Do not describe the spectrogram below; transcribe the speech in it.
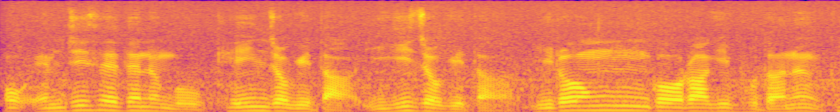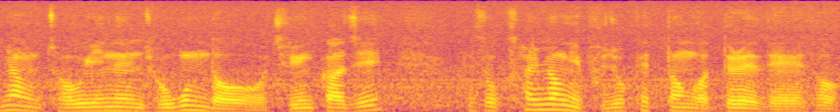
어, MZ 세대는 뭐 개인적이다, 이기적이다 이런 거라기보다는 그냥 저희는 조금 더 지금까지 계속 설명이 부족했던 것들에 대해서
